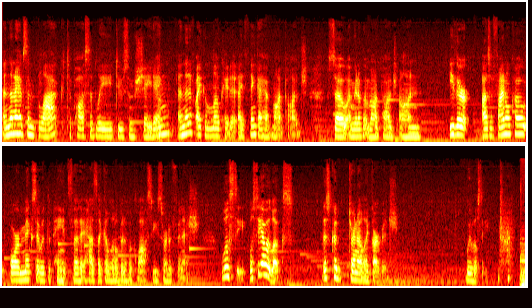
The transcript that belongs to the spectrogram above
And then I have some black to possibly do some shading. And then if I can locate it, I think I have Mod Podge. So I'm gonna put Mod Podge on either as a final coat or mix it with the paint so that it has like a little bit of a glossy sort of finish. We'll see. We'll see how it looks. This could turn out like garbage. We will see.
